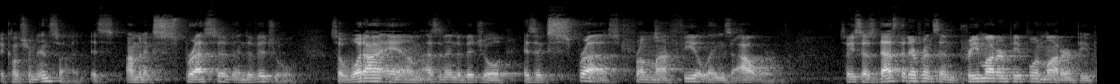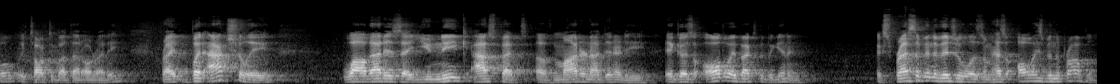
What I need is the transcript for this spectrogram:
It comes from inside. It's, I'm an expressive individual. So, what I am as an individual is expressed from my feelings outward. So, he says that's the difference in pre modern people and modern people. We've talked about that already, right? But actually, while that is a unique aspect of modern identity, it goes all the way back to the beginning. Expressive individualism has always been the problem.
